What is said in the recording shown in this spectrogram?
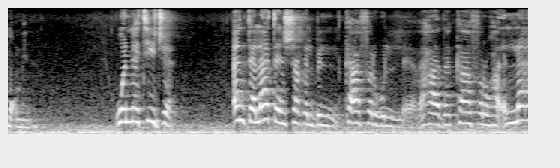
مؤمن. والنتيجة أنت لا تنشغل بالكافر وهذا كافر وهذا لا.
